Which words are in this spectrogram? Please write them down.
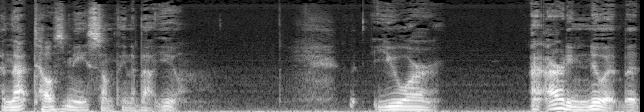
And that tells me something about you. You are, I already knew it, but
